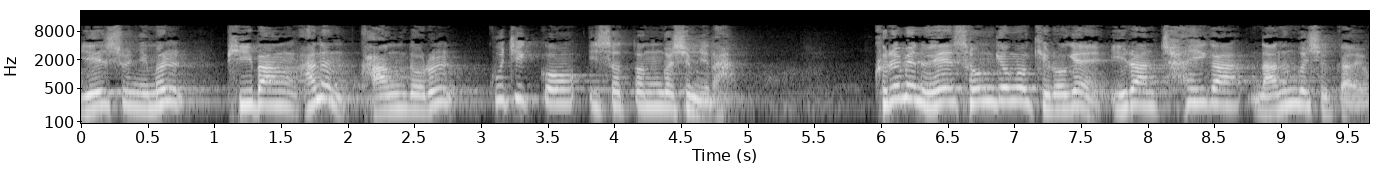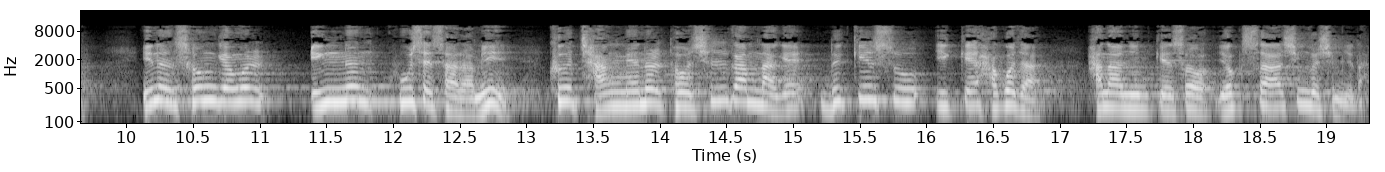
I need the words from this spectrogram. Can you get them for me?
예수님을 비방하는 강도를 꾸짖고 있었던 것입니다. 그러면 왜 성경의 기록에 이러한 차이가 나는 것일까요? 이는 성경을 읽는 후세 사람이 그 장면을 더 실감나게 느낄 수 있게 하고자 하나님께서 역사하신 것입니다.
